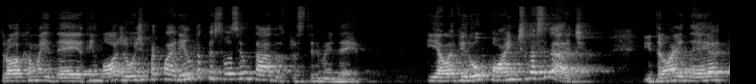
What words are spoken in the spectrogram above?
troca uma ideia. Tem loja hoje para 40 pessoas sentadas, para você ter uma ideia. E ela virou o point da cidade. Então a ideia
